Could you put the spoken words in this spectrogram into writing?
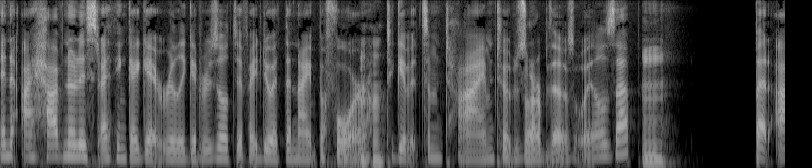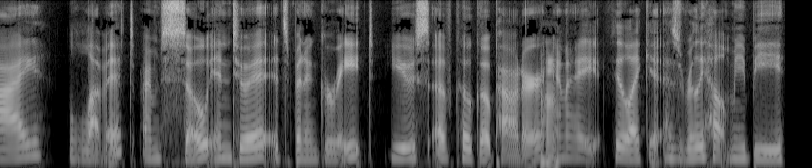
And I have noticed, I think I get really good results if I do it the night before Uh-huh. to give it some time to absorb those oils up. Mm. But I love it. I'm so into it. It's been a great use of cocoa powder. Uh-huh. And I feel like it has really helped me be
